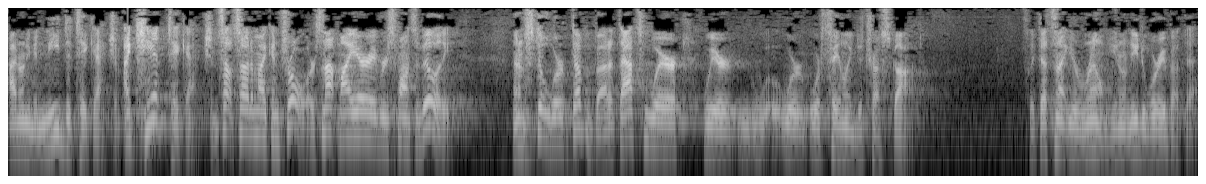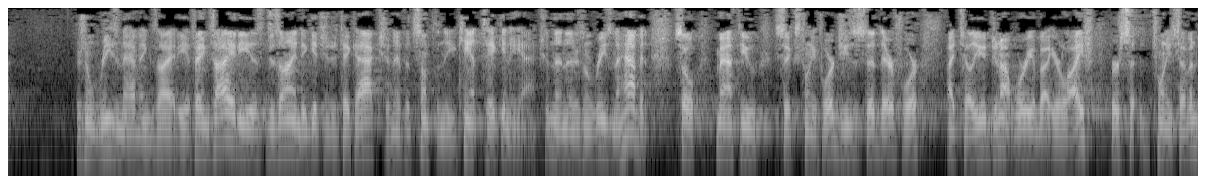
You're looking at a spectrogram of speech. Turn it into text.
I don't even need to take action. I can't take action. It's outside of my control, or it's not my area of responsibility. And I'm still worked up about it. That's where we're, we're, we're failing to trust God. It's like, that's not your realm. You don't need to worry about that. There's no reason to have anxiety. If anxiety is designed to get you to take action, if it's something that you can't take any action, then there's no reason to have it. So Matthew 6:24, Jesus said, "Therefore, I tell you, do not worry about your life." Verse 27,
